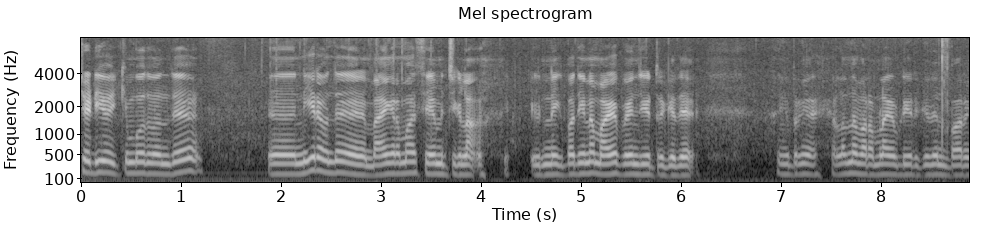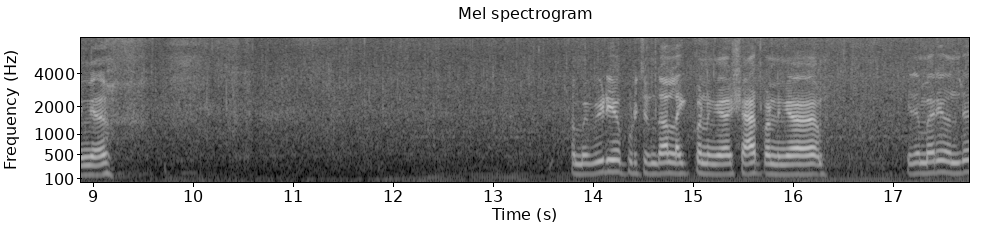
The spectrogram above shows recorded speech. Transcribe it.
செடி வைக்கும்போது வந்து நீரை வந்து பயங்கரமாக சேமிச்சுக்கலாம். இன்றைக்கி பார்த்திங்கன்னா மழை பெஞ்சிக்கிட்டு இருக்குது. இங்கே பாருங்க இழந்த மரம்லாம் எப்படி இருக்குதுன்னு பாருங்கள் நம்ம வீடியோ பிடிச்சிருந்தா லைக் பண்ணுங்கள் ஷேர் பண்ணுங்கள் இது மாதிரி வந்து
